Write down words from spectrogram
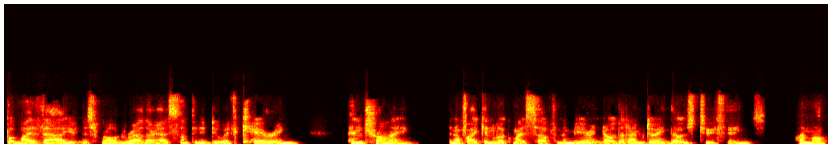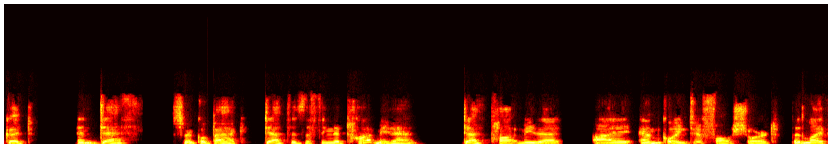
but my value in this world rather has something to do with caring and trying. And if I can look myself in the mirror and know that I'm doing those two things, I'm all good. And death, circle back, death is the thing that taught me that. Death taught me that I am going to fall short, that life,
